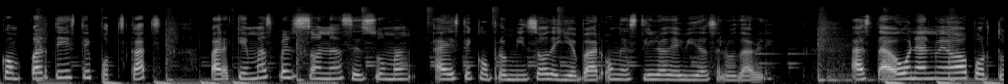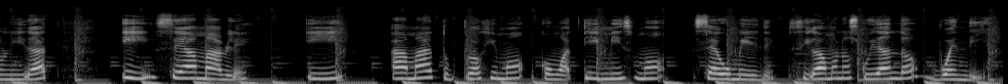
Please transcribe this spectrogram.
Comparte este podcast para que más personas se suman a este compromiso de llevar un estilo de vida saludable. Hasta una nueva oportunidad y sea amable y Ama a tu prójimo como a ti mismo. Sé humilde. Sigámonos cuidando. Buen día.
